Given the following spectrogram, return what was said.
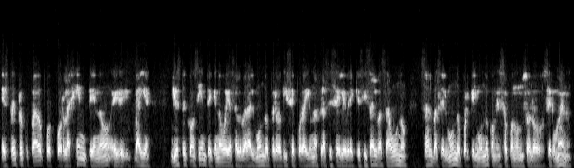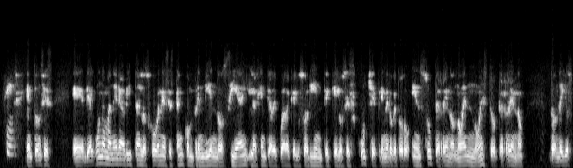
Estoy preocupado por, por la gente, ¿no? Eh, vaya, yo estoy consciente que no voy a salvar al mundo, pero dice por ahí una frase célebre que si salvas a uno, salvas el mundo porque el mundo comenzó con un solo ser humano. Sí. Entonces, eh, de alguna manera ahorita los jóvenes están comprendiendo si hay la gente adecuada que los oriente, que los escuche primero que todo en su terreno, no en nuestro terreno, donde ellos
